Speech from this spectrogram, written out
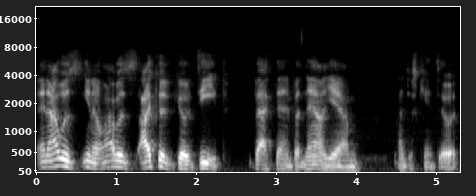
and I was, you know, I was, I could go deep back then, but now, yeah, I'm, I just can't do it.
